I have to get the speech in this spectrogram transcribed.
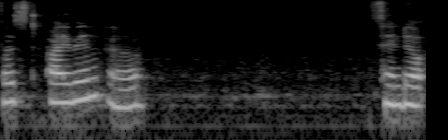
first I will uh, send a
